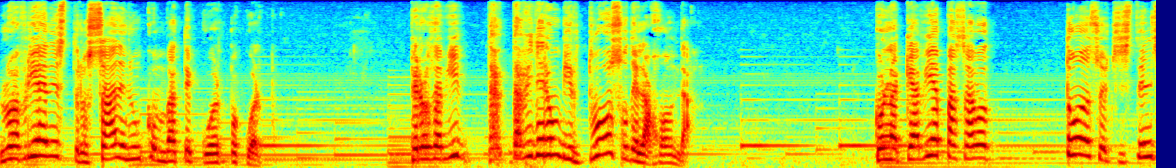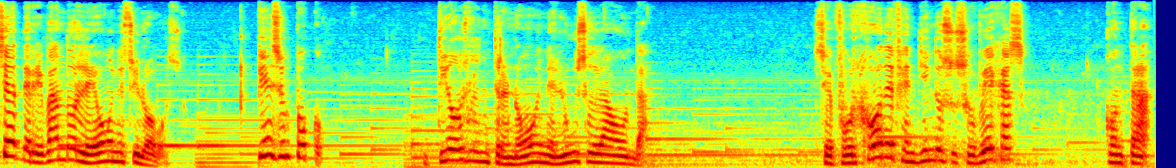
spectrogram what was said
lo habría destrozado en un combate cuerpo a cuerpo. Pero David, David era un virtuoso de la Honda, con la que había pasado toda su existencia derribando leones y lobos. Piense un poco. Dios lo entrenó en el uso de la onda. Se forjó defendiendo sus ovejas contra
